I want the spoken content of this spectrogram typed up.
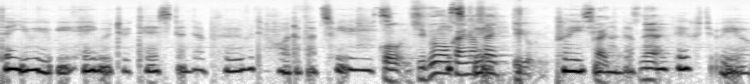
Then you will be able to test and ウィルこう自分を変えなさいっていうように書いてあるんですね。Please and the perfect will.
